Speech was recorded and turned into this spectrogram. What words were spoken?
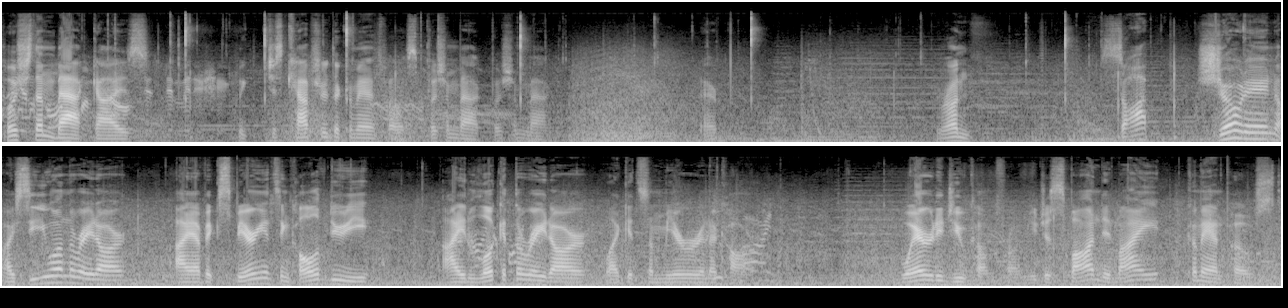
Push them back, guys. We just captured the command post. Push them back. Push them back. Run. Stop shooting. I see you on the radar. I have experience in Call of Duty. I look at the radar like it's a mirror in a car. Where did you come from? You just spawned in my command post.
